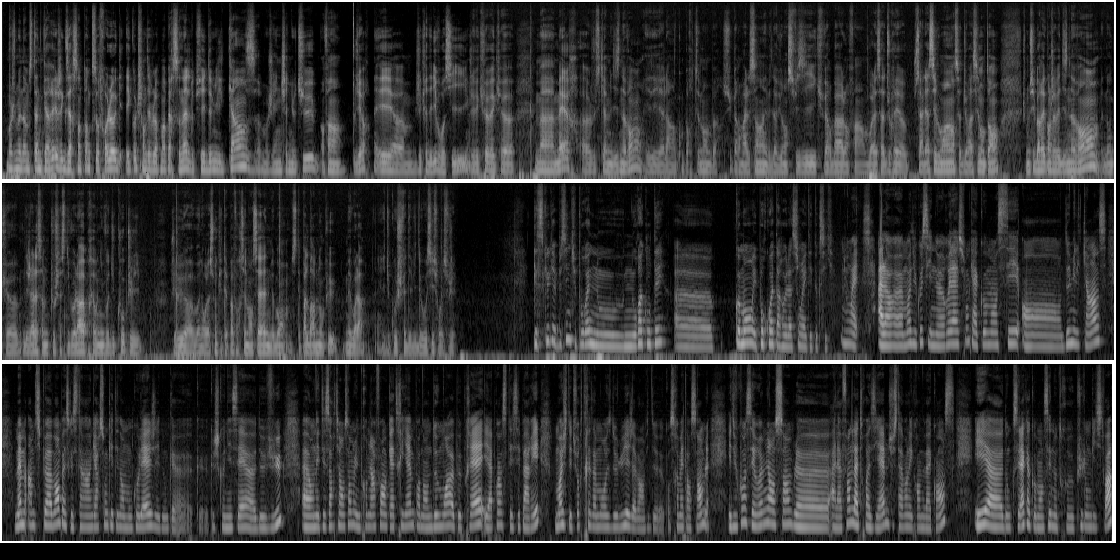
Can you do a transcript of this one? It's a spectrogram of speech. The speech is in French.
Moi, je me nomme Stan Carré, j'exerce en tant que sophrologue et coach en développement personnel depuis 2015. Moi, j'ai une chaîne YouTube, enfin plusieurs, et euh, j'écris des livres aussi. J'ai vécu avec euh, ma mère euh, jusqu'à mes 19 ans, et elle a un comportement bah, super malsain. Il y avait de la violence physique, verbale, enfin voilà, ça a duré, ça allait assez loin, ça a duré assez longtemps. Je me suis barré quand j'avais 19 ans, donc déjà là, ça me touche à ce niveau-là. Après, au niveau du couple, j'ai j'ai eu euh, une relation qui n'était pas forcément saine, mais bon, c'était pas le drame non plus. Mais voilà. Et du coup, je fais des vidéos aussi sur le sujet. Est-ce que Capucine, tu pourrais nous, raconter euh, comment et pourquoi ta relation a été toxique Ouais. Alors euh, moi du coup c'est une relation qui a commencé en 2015, même un petit peu avant parce que c'était un garçon qui était dans mon collège et donc euh, que, je connaissais euh, de vue. on était sortis ensemble une première fois en quatrième pendant deux mois à peu près et après on s'était séparés. Moi j'étais toujours très amoureuse de lui et j'avais envie de qu'on se remette ensemble. Et du coup on s'est remis ensemble à la fin de la troisième, juste avant les grandes vacances. Et donc c'est là qu'a commencé notre plus longue histoire.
